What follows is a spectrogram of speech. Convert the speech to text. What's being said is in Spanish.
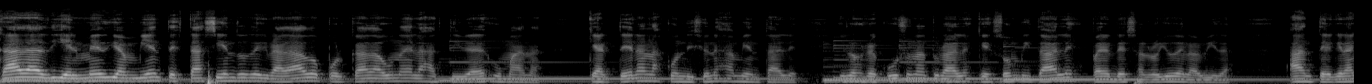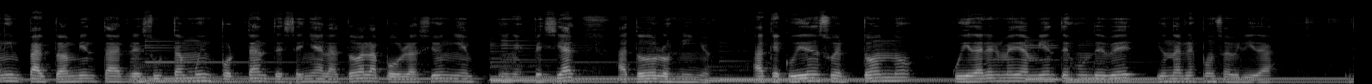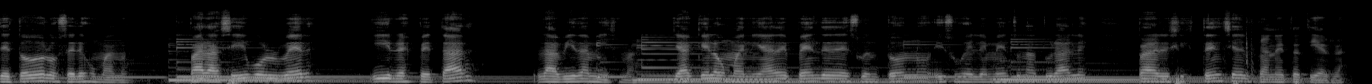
Cada día el medio ambiente está siendo degradado por cada una de las actividades humanas que alteran las condiciones ambientales y los recursos naturales que son vitales para el desarrollo de la vida. Ante el gran impacto ambiental resulta muy importante señalar a toda la población y en, y en especial a todos los niños a que cuiden su entorno. Cuidar el medio ambiente es un deber y una responsabilidad de todos los seres humanos para así volver y respetar la vida misma, ya que la humanidad depende de su entorno y sus elementos naturales para la existencia del planeta Tierra.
